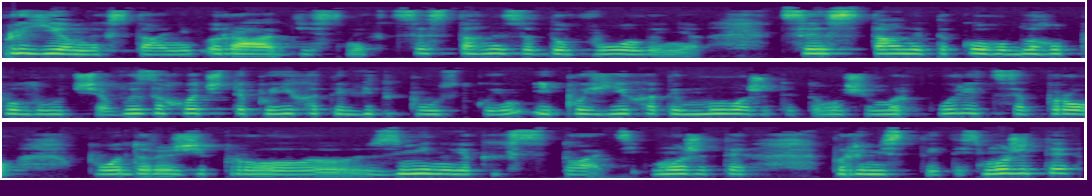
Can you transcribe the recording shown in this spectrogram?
приємних станів, радісних, це стане задоволення, це стане такого благополуччя. Ви захочете поїхати відпустку і поїхати можете, тому що Меркурій це про подорожі, про зміну якихось ситуацій. Можете переміститись, можете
